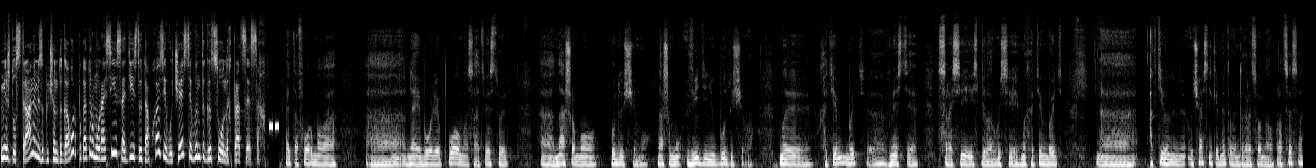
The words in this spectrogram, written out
Между странами заключен договор, по которому Россия содействует Абхазии в участии в интеграционных процессах. Эта формула э, наиболее полно соответствует э, нашему будущему, нашему видению будущего. Мы хотим быть э, вместе с Россией, с Белоруссией, мы хотим быть э, активными участниками этого интеграционного процесса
